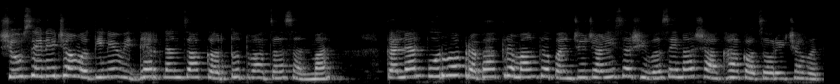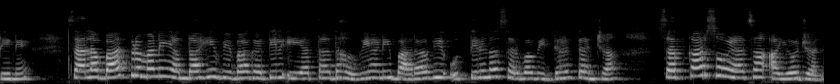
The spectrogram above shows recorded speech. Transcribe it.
शिवसेनेच्या वतीने विद्यार्थ्यांचा कर्तृत्वाचा सन्मान. कल्याण पूर्व प्रभाग क्रमांक पंचेचाळीस शिवसेना शाखा कचोरीच्या वतीने सालाबादप्रमाणे यंदाही विभागातील इयत्ता दहावी आणि बारावी उत्तीर्ण सर्व विद्यार्थ्यांच्या सत्कार सोहळ्याचं आयोजन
